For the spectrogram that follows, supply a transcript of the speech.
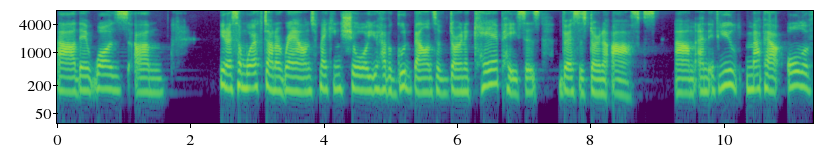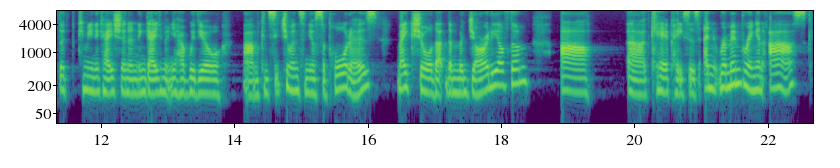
Uh, there was um, you know, some work done around making sure you have a good balance of donor care pieces versus donor asks. Um, and if you map out all of the communication and engagement you have with your um, constituents and your supporters, make sure that the majority of them are uh, care pieces. And remembering an ask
